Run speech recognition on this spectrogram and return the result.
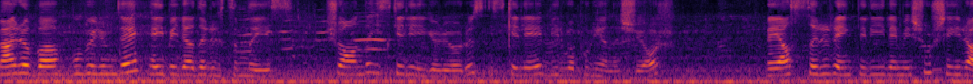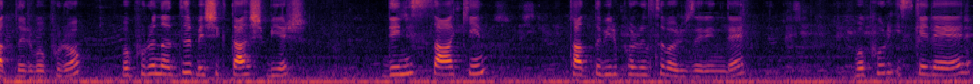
Merhaba, bu bölümde Heybeliada rıhtımdayız. Şu anda iskeleyi görüyoruz. İskeleye bir vapur yanaşıyor. Beyaz sarı renkleriyle meşhur şehir atları vapuru. Vapurun adı Beşiktaş 1. Deniz sakin, tatlı bir parıltı var üzerinde. Vapur iskeleye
